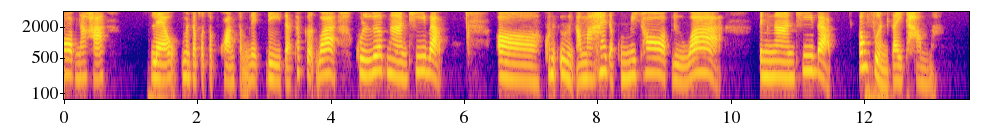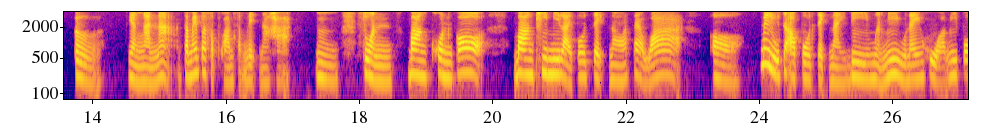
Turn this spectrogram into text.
อบนะคะแล้วมันจะประสบความสำเร็จดี แต่ถ้าเกิดว่าคุณเลือกงานที่แบบเออคนอื่นเอามาให้แต่คุณไม่ชอบ หรือว่า เป็นงานที่แบบต้องฝืนใจทำอะเออ อย่างนั้นน่ะ จะไม่ประสบความสำเร็จนะคะ อืม ส่วนบางคนก็บางทีมีหลายโปรเจกต์เนาะแต่ว่าเออไม่รู้จะเอาโปรเจกต์ไหนดี เหมือนมีอยู่ในหัวมีโปร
